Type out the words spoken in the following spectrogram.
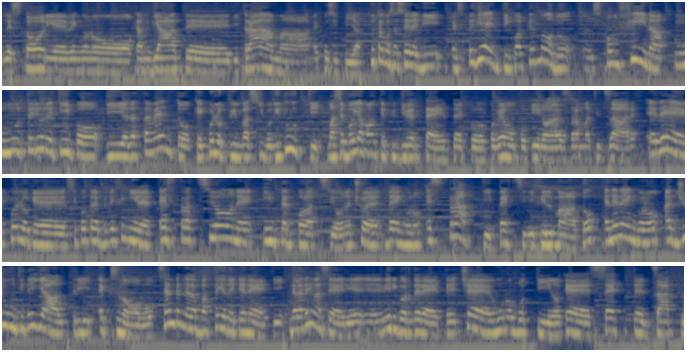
le storie vengono cambiate di trama e così via. Tutta questa serie di espedienti in qualche modo eh, sconfina in un ulteriore tipo di adattamento che è quello più invasivo di tutti, ma se vogliamo anche più divertente, ecco, proviamo un pochino a sdrammatizzare, ed è quello che si potrebbe definire estrazione interpolazione, cioè vengono estratti pezzi di filmato e ne vengono aggiunti degli altri ex novo. Sempre nella battaglia dei pianeti, nella prima serie eh, vi ricorderete, c'è un robottino che è 7 Zack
